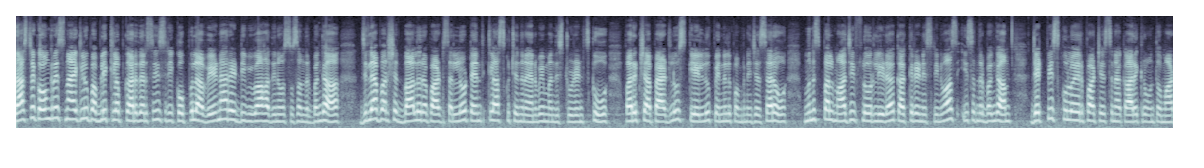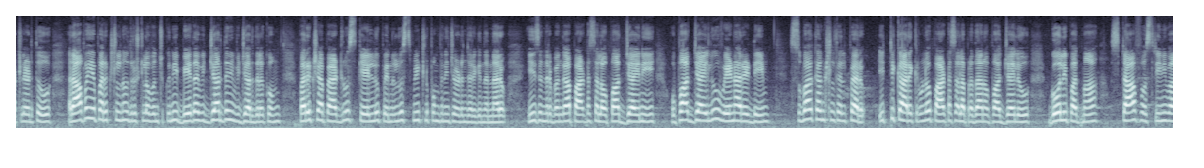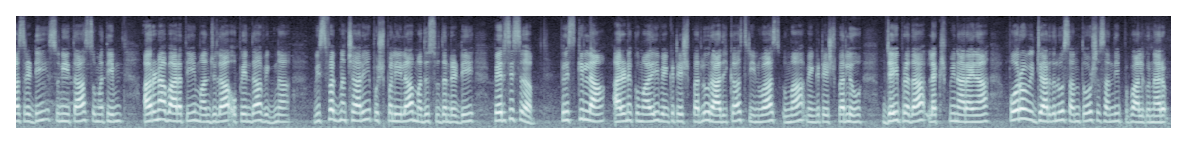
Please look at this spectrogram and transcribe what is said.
రాష్ట్ర కాంగ్రెస్ నాయకులు public club కార్యదర్శి శ్రీ కొప్పుల వేణారెడ్డి వివాహ దినోత్సవ సందర్భంగా జిల్లా పరిషత్ బాలుర పాఠశాలలో టెన్త్ క్లాస్కు చెందిన ఎనభై మంది స్టూడెంట్స్కు పరీక్షా ప్యాడ్లు స్కేళ్ళు పెన్నులు పంపిణీ చేశారు. మున్సిపల్ మాజీ ఫ్లోర్ లీడర్ కక్కిరేణి శ్రీనివాస్ ఈ సందర్భంగా జెడ్పీ స్కూల్లో ఏర్పాటు చేసిన కార్యక్రమంతో మాట్లాడుతూ రాబోయే పరీక్షలను దృష్టిలో ఉంచుకుని పేద విద్యార్థిని విద్యార్థులకు పరీక్షా ప్యాడ్లు స్కేళ్ళు పెన్నులు స్వీట్లు పంపిణీ చేయడం జరిగిందన్నారు. ఈ సందర్భంగా పాఠశాల ఉపాధ్యాయుని ఉపాధ్యాయులు వేణారెడ్డి శుభాకాంక్షలు తెలిపారు. ఇట్టి కార్యక్రమంలో పాఠశాల ప్రధాన ఉపాధ్యాయులు Goli Padma staff Srinivasa Reddy Sunitha Sumathi Arunabharathi Manjula Upendra Vighna Vishwagnachari Pushpaleela Madhusudan Reddy Persis Priscilla Arunakumari Venkateswarlu Radhika Srinivas Uma Venkateswarlu Jayaprada Lakshminarayana పూర్వ విద్యార్థులు సంతోష్ సందీప్ పాల్గొన్నారు.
